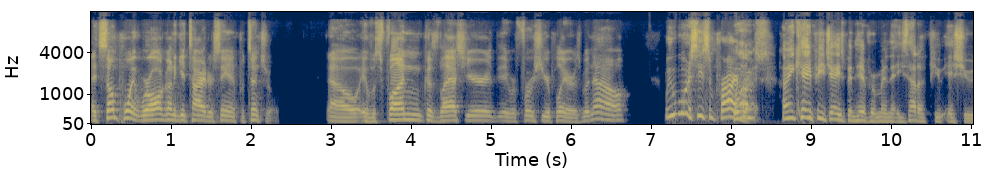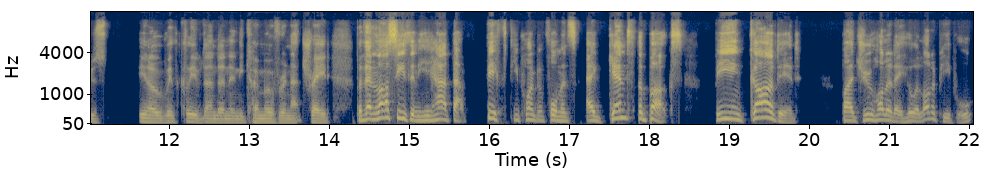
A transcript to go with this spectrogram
at some point, we're all going to get tired of saying potential. Now, it was fun because last year they were first year players, but now we want to see some progress. Well, I mean- I mean, KPJ's been here for a minute. He's had a few issues, you know, with Cleveland, and then he came over in that trade. But then last season, he had that 50 point performance against the Bucks, being guarded by Jrue Holiday, who a lot of people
